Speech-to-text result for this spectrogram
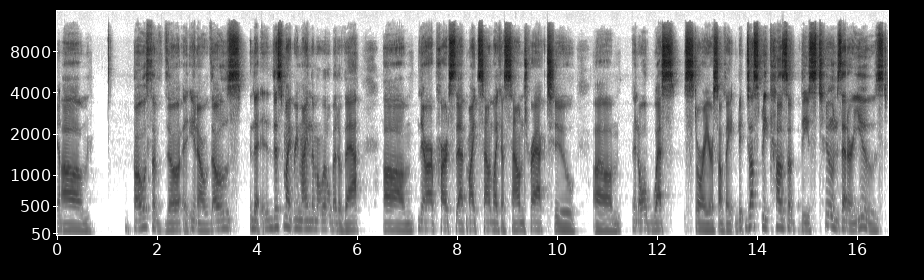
Yep. Um, both of the, you know, those, th- this might remind them a little bit of that. Um, there are parts that might sound like a soundtrack to um, an old West story or something, just because of these tunes that are used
